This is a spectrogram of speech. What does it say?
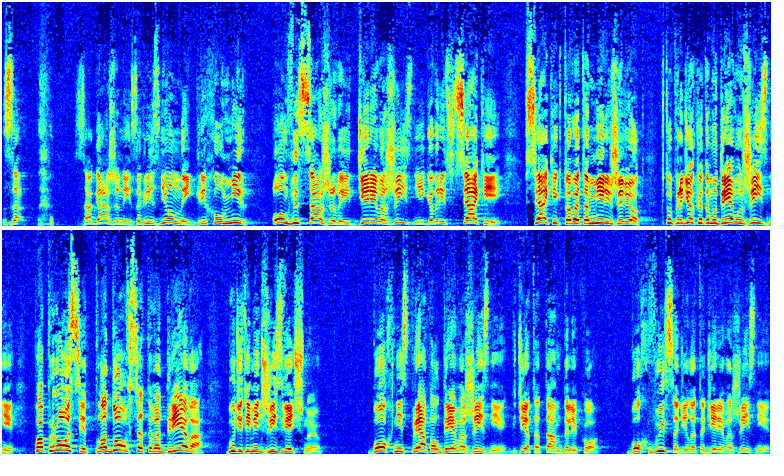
загаженный, загрязненный грехом мир, Он высаживает дерево жизни и говорит, всякий, всякий, кто в этом мире живет, кто придет к этому древу жизни, попросит плодов с этого древа, будет иметь жизнь вечную. Бог не спрятал древо жизни где-то там далеко. Бог высадил это дерево жизни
